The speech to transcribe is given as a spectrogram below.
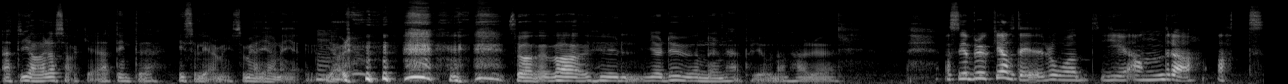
att göra saker, att inte isolera mig som jag gärna gö- Mm. gör. så vad, hur gör du under den här perioden? Har du... Alltså jag brukar alltid rådge andra att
